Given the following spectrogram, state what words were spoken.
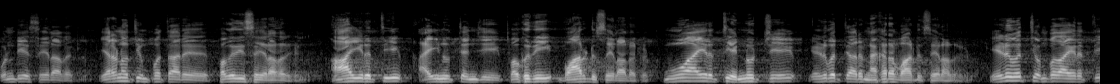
ஒன்றிய செயலாளர்கள் இரநூத்தி முப்பத்தாறு பகுதி செயலாளர்கள் ஆயிரத்தி ஐநூத்தி அஞ்சு பகுதி வார்டு செயலாளர்கள் மூவாயிரத்தி எண்ணூற்றி எழுபத்தி ஆறு நகர வார்டு செயலாளர்கள் எழுபத்தி ஒன்பதாயிரத்தி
